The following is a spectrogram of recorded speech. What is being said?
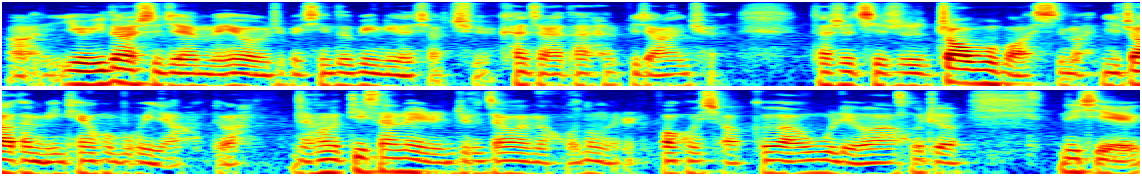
啊，有一段时间没有这个新增病例的小区，看起来它还比较安全，但是其实朝不保夕嘛，你知道它明天会不会阳，对吧？然后第三类人就是在外面活动的人，包括小哥啊、物流啊，或者那些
